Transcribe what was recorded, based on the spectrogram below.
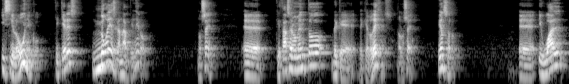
Y si lo único que quieres no es ganar dinero, no sé, eh, quizás es el momento de que, de que, lo dejes, no lo sé, piénsalo. Igual,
